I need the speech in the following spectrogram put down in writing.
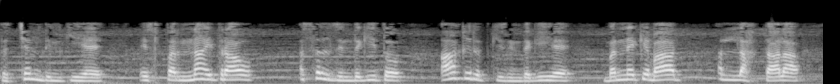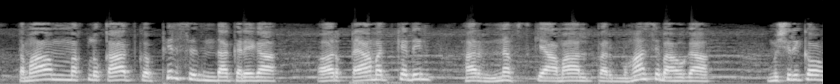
تو چند دن کی ہے، اس پر نہ اتراؤ، اصل زندگی تو آخرت کی زندگی ہے۔ بننے کے بعد اللہ تعالی تمام مخلوقات کو پھر سے زندہ کرے گا اور قیامت کے دن ہر نفس کے اعمال پر محاسبہ ہوگا۔ مشرکوں،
